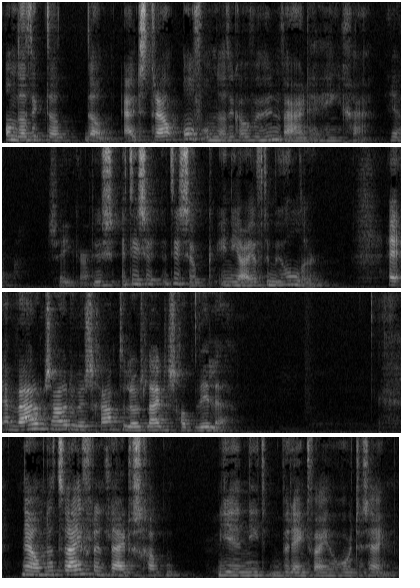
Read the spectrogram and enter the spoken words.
Omdat ik dat dan uitstraal of omdat ik over hun waarden heen ga. Ja, zeker. Dus het is, het is ook in the eye of the beholder. Hey, en waarom zouden we schaamteloos leiderschap willen? Nou, omdat twijfelend leiderschap je niet brengt waar je hoort te zijn.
